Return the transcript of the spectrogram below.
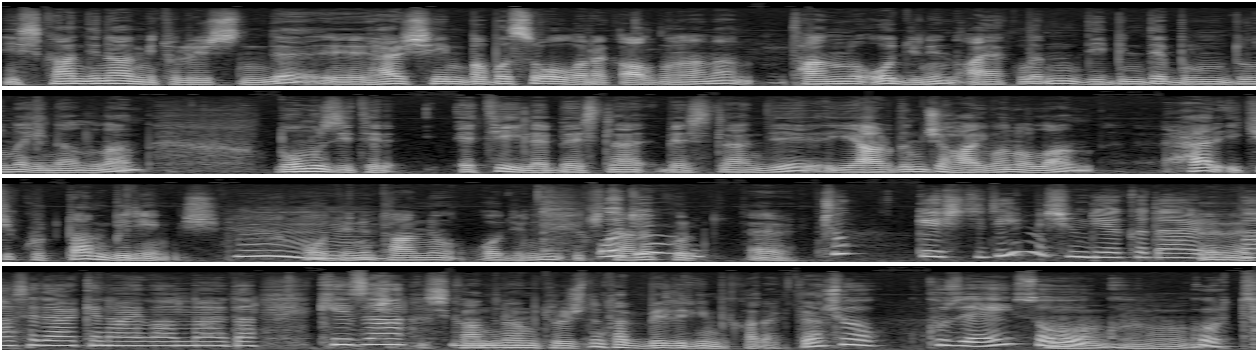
İskandinav mitolojisinde e, her şeyin babası olarak algılanan Tanrı Odin'in ayaklarının dibinde bulunduğuna inanılan domuz eti, etiyle besle, beslendiği yardımcı hayvan olan her iki kurttan biriymiş. Odin'in Tanrı Odin'in iki tane Hmm. Odin- kurt. Evet. Çok geçti değil mi şimdiye kadar Evet. bahsederken hayvanlardan. Keza İskandinav mitolojisinde tabii belirgin bir karakter. çok kuzey, soğuk, kurt.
